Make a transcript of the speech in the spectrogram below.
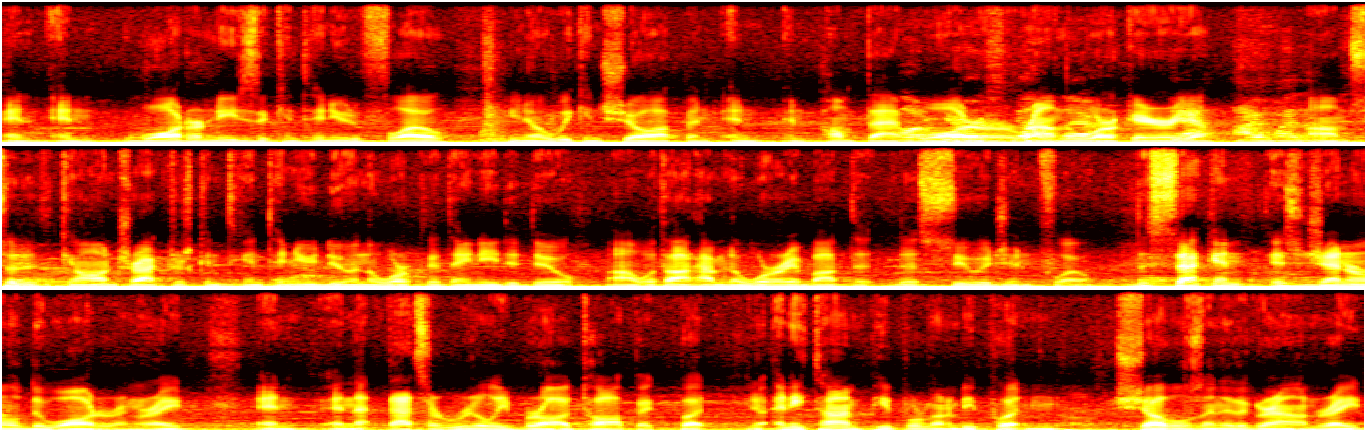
and, and water needs to continue to flow, you know we can show up and, and, and pump that oh, water around the work area, yeah, um, so that the contractors can continue doing the work that they need to do uh, without having to worry about the, the sewage inflow. The second is general dewatering right? And and that, that's a really broad topic. But you know, anytime people are going to be putting shovels into the ground, right,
